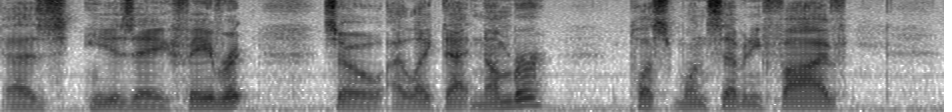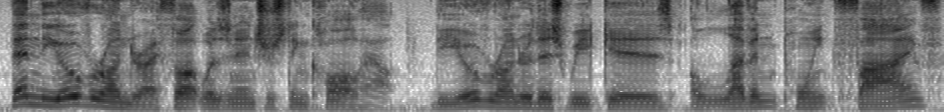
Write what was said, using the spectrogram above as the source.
as he is a favorite. So I like that number, plus 175. Then the over under I thought was an interesting call out. The over under this week is 11.5.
